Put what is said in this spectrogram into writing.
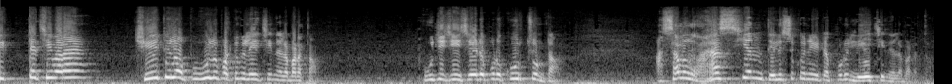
చిట్ట చివర చేతిలో పువ్వులు పట్టుకు లేచి నిలబడతాం. పూజ చేసేటప్పుడు కూర్చుంటాం. అసలు రహస్యం తెలుసుకునేటప్పుడు లేచి నిలబడతాం.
